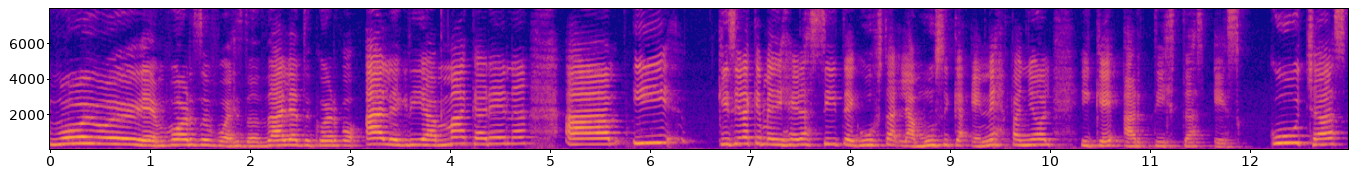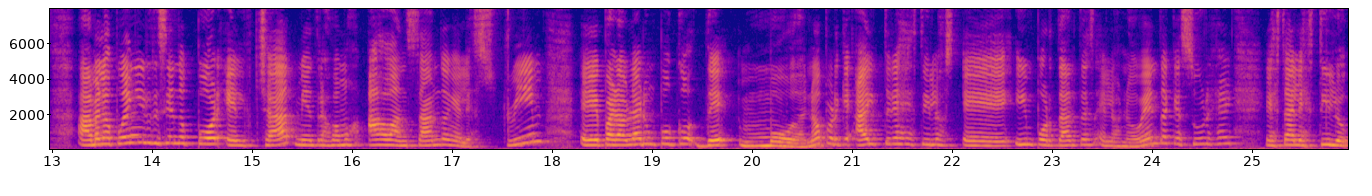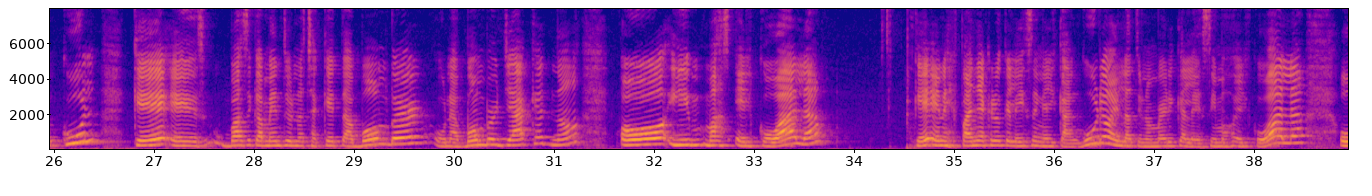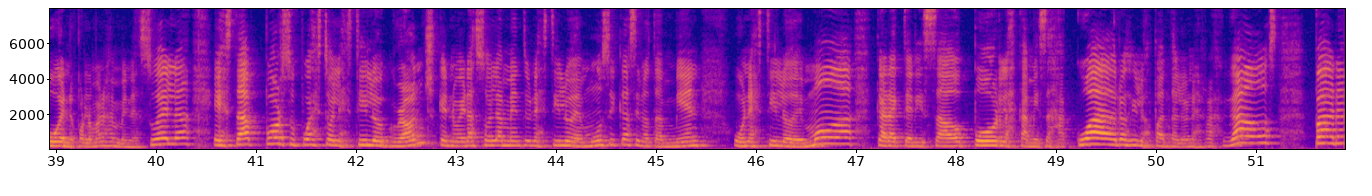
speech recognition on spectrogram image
Muy, muy bien, por supuesto. Dale a tu cuerpo alegría, Macarena. Ah, y quisiera que me dijeras si te gusta la música en español y qué artistas es escuchas. Ah, me lo pueden ir diciendo por el chat mientras vamos avanzando en el stream eh, para hablar un poco de moda, ¿no? Porque hay tres estilos eh, importantes en los 90 que surgen. Está el estilo cool, que es básicamente una chaqueta bomber, una bomber jacket, ¿no? O, y más el koala que en España creo que le dicen el canguro, en Latinoamérica le decimos el koala, o bueno, por lo menos en Venezuela. Está, por supuesto, el estilo grunge, que no era solamente un estilo de música, sino también un estilo de moda, caracterizado por las camisas a cuadros y los pantalones rasgados, para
